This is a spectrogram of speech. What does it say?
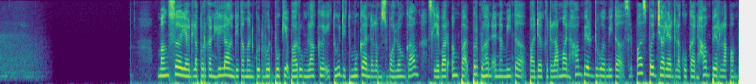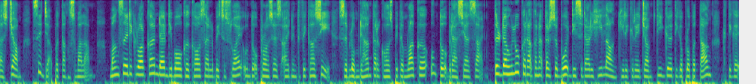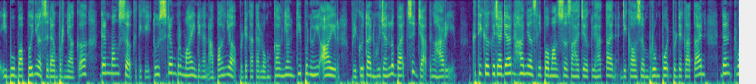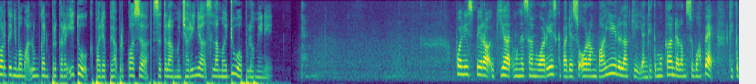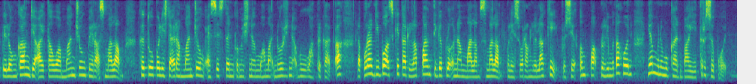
Mangsa yang dilaporkan hilang di Taman Goodwood Bukit Baru Melaka itu ditemukan dalam sebuah longkang selebar 4.6 meter pada kedalaman hampir 2 meter selepas pencarian dilakukan hampir 18 jam sejak petang semalam. Mangsa dikeluarkan dan dibawa ke kawasan lebih sesuai untuk proses identifikasi sebelum dihantar ke Hospital Melaka untuk berhasiasan. Terdahulu kanak-kanak tersebut disedari hilang kira-kira jam 3.30 petang ketika ibu bapanya sedang berniaga dan mangsa ketika itu sedang bermain dengan abangnya berdekatan longkang yang dipenuhi air berikutan hujan lebat sejak tengah hari. Ketika kejadian, hanya selipar mangsa sahaja kelihatan di kawasan berumput berdekatan dan keluarganya memaklumkan perkara itu kepada pihak berkuasa setelah mencarinya selama 20 minit. Polis Perak giat mengesan waris kepada seorang bayi lelaki yang ditemukan dalam sebuah beg di tepi longgang di Aitawa Manjung Perak semalam. Ketua Polis Daerah Manjung Assistant Commissioner Muhammad Nurin Abdullah berkata, laporan dibuat sekitar 8.36 malam semalam oleh seorang lelaki berusia 45 tahun yang menemukan bayi tersebut.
